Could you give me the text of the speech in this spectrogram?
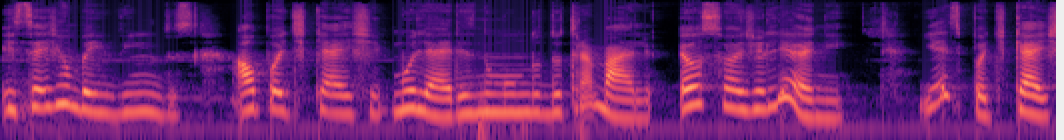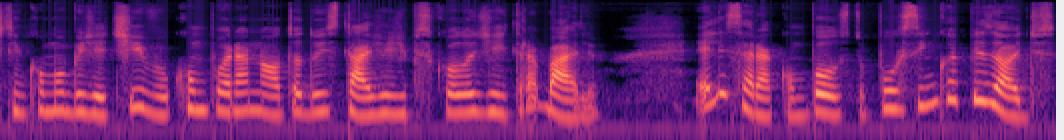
e sejam bem-vindos ao podcast Mulheres no Mundo do Trabalho. Eu sou a Juliane e esse podcast tem como objetivo compor a nota do estágio de Psicologia e Trabalho. Ele será composto por cinco episódios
